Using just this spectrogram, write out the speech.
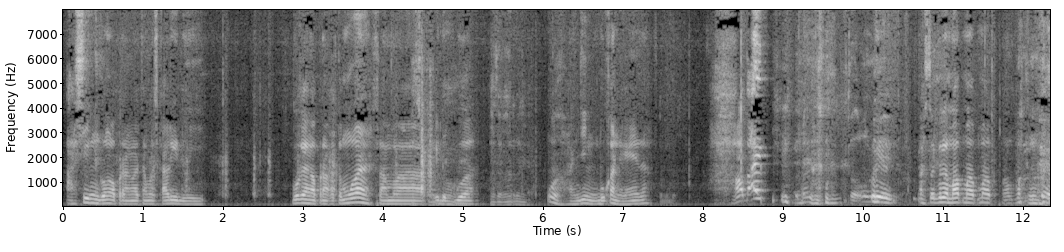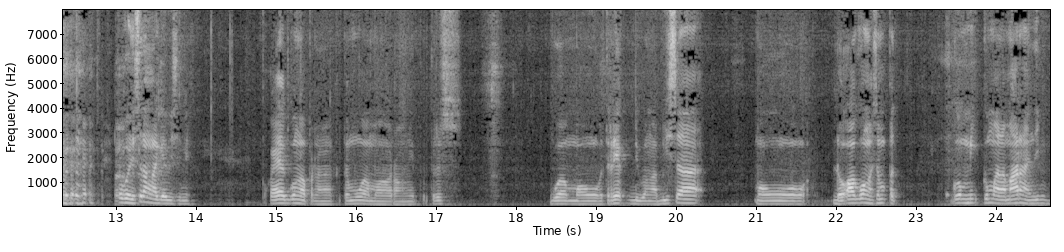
asing Gue gak pernah ngeliat sama sekali di Gue kayak gak pernah ketemu lah sama hidup gue Masa karena. Wah anjing bukan deh kayaknya Habaib Wih astagfirullah maaf maaf maaf Oh gue diserang lagi abis ini. Pokoknya gue gak pernah ketemu sama orang itu. Terus gue mau teriak juga nggak bisa. Mau doa gue nggak sempet. Gue gue malah marah anjing.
